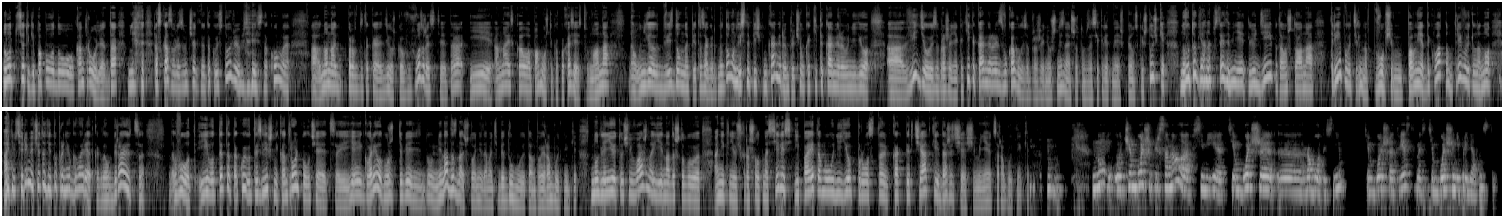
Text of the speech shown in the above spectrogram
Ну вот все-таки по поводу контроля, да, мне рассказывали замечательную такую историю, у меня есть знакомая, а, но она, правда, такая девушка в возрасте, да, и она искала помощников по хозяйству, но она, а, у нее весь дом, это загородный дом, он весь напичкан камерами, причем какие-то камеры у нее а, видео изображения, какие-то камеры звуковое изображение, уж не знаю, что там за секретные шпионские штучки, но в итоге она постоянно меняет людей, потому что она требовательна, в общем, вполне адекватно, требовательна, но они все время что-то не то про нее говорят, когда убираются. Вот. И вот это такой вот излишний контроль получается. И я ей говорила, может, тебе ну, не надо знать, что они там о тебе думают, там, твои работники. Но для нее это очень важно. Ей надо, чтобы они к ней очень хорошо относились. И поэтому у нее просто как перчатки и даже чаще меняются работники. Ну, чем больше персонала в семье, тем больше э, работы с ним, тем больше ответственность, тем больше неприятностей.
